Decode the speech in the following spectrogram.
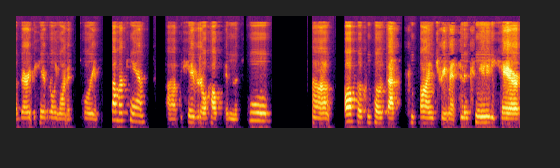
a very behaviorally oriented summer camp, uh, behavioral help in the school, uh, also composed that combined treatment, and then community care,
